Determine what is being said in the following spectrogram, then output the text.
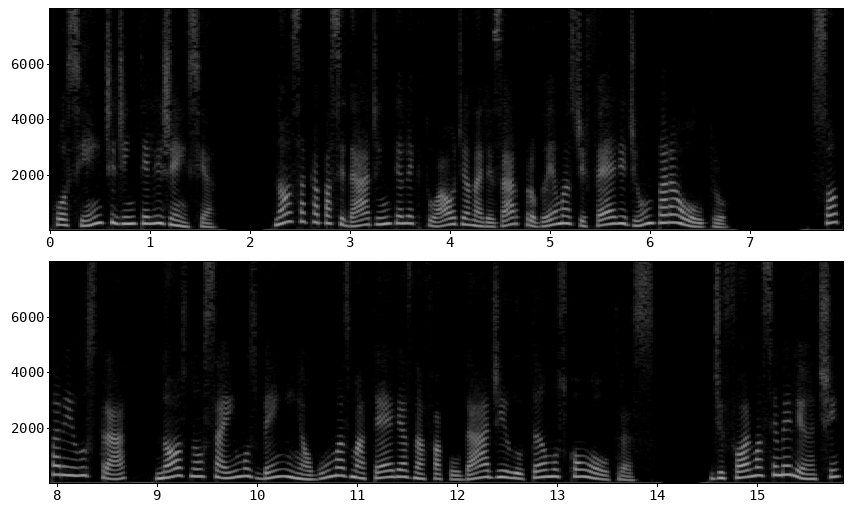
quociente de inteligência. Nossa capacidade intelectual de analisar problemas difere de um para outro. Só para ilustrar, nós não saímos bem em algumas matérias na faculdade e lutamos com outras. De forma semelhante,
